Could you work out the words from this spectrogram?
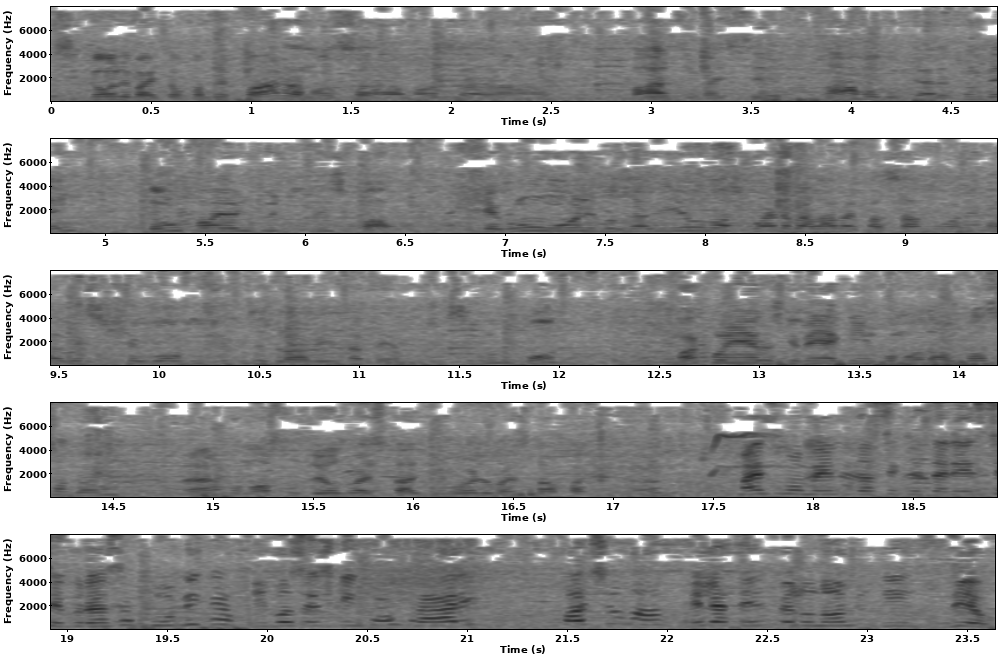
Esse cão ele vai então fazer para, a nossa, a nossa base vai ser na rodoviária também. Então qual é o intuito principal? Chegou um ônibus ali, o nosso guarda vai lá, vai passar no ônibus para ver se chegou algum tipo de droga em Itapema. Segundo ponto, maconheiros que vêm aqui incomodar o calçadão, né? o nosso Deus vai estar de olho, vai estar fazendo. Mais um momento da Secretaria de Segurança Pública e vocês que encontrarem, pode chamar. Ele atende pelo nome de Zeus.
